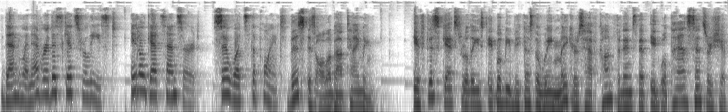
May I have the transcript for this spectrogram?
then whenever this gets released, it'll get censored. So what's the point? This is all about timing. If this gets released it will be because the wing makers have confidence that it will pass censorship.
